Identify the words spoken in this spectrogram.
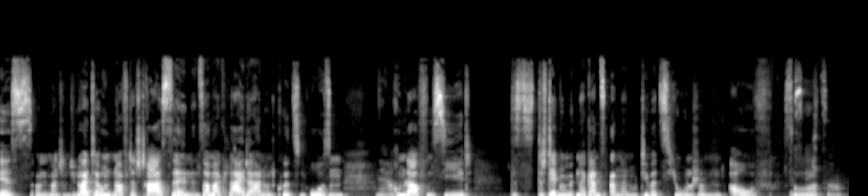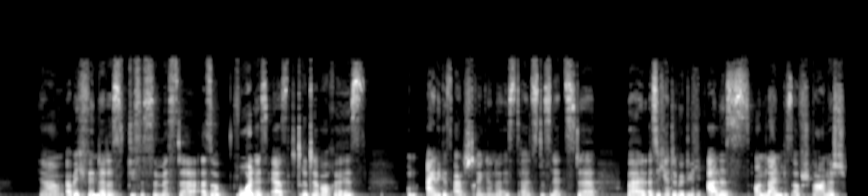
ist und man schon die Leute unten auf der Straße in den Sommerkleidern und kurzen Hosen ja. rumlaufen sieht. Das, das steht man mit einer ganz anderen Motivation schon auf. So. Ist echt so. Ja, aber ich finde, dass dieses Semester, also obwohl es erst die dritte Woche ist, um einiges anstrengender ist als das letzte. Weil, also ich hatte wirklich alles online bis auf Spanisch.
